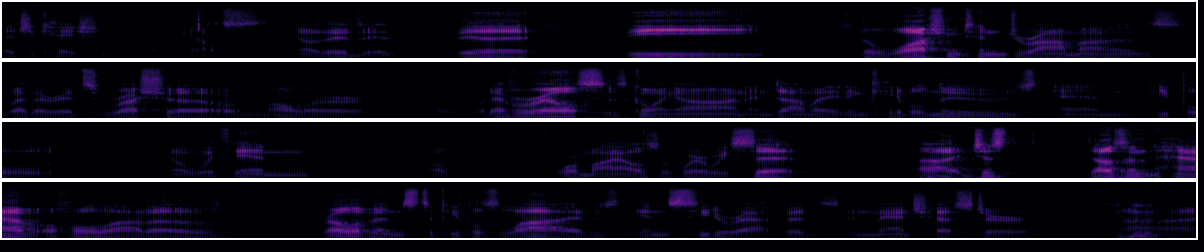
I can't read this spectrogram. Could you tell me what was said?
education, and something else. You know the the the sort of Washington dramas, whether it's Russia or Mueller or whatever else is going on and dominating cable news and people, you know, within you know four miles of where we sit, uh, just doesn't have a whole lot of relevance to people's lives in Cedar Rapids, in Manchester, mm-hmm. uh,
